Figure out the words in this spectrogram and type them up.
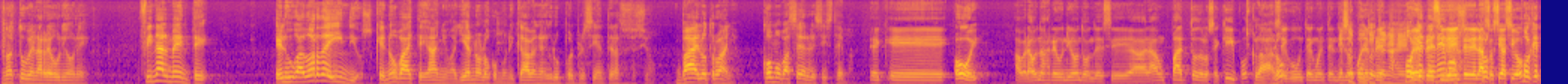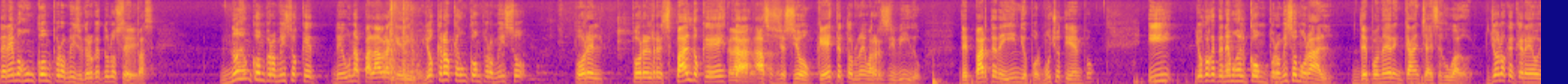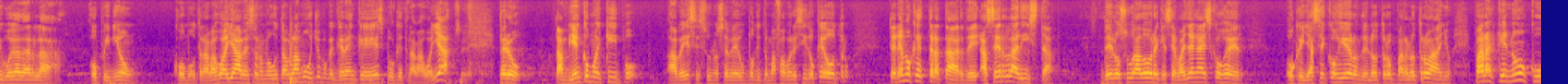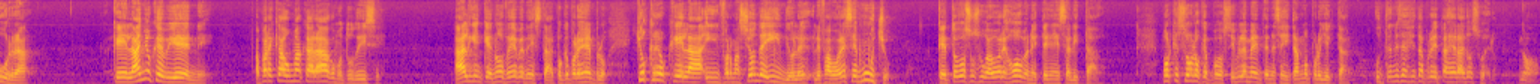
no estuve en las reuniones, finalmente el jugador de indios que no va este año, ayer nos lo comunicaba en el grupo el presidente de la asociación, va el otro año. ¿Cómo va a ser el sistema? Eh, eh, hoy habrá una reunión donde se hará un pacto de los equipos, Claro. según tengo entendido Ese por el, pre- por presidente tenemos, de la asociación. Porque tenemos un compromiso, quiero que tú lo Sí. sepas. No es un compromiso que de una palabra que dimos. Yo creo que es un compromiso por el, por el respaldo que esta Claro, claro. asociación, que este torneo ha recibido de parte de indios por mucho tiempo. Y yo creo que tenemos el compromiso moral de poner en cancha a ese jugador. Yo lo que creo, y voy a dar la opinión, como trabajo allá, a veces no me gusta hablar mucho porque creen que es porque trabajo allá. Pero también como equipo, a veces uno se ve un poquito más favorecido que otro. Tenemos que tratar de hacer la lista de los jugadores que se vayan a escoger o que ya se escogieron del otro, para el otro año, para que no ocurra que el año que viene aparezca un macará, como tú dices, alguien que no debe de estar. Porque, por ejemplo, yo creo que la información de Indio le, le favorece mucho que todos sus jugadores jóvenes estén en ese listado. Porque son los que posiblemente necesitamos proyectar. Usted necesita proyectar a Gerardo Suero. No,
